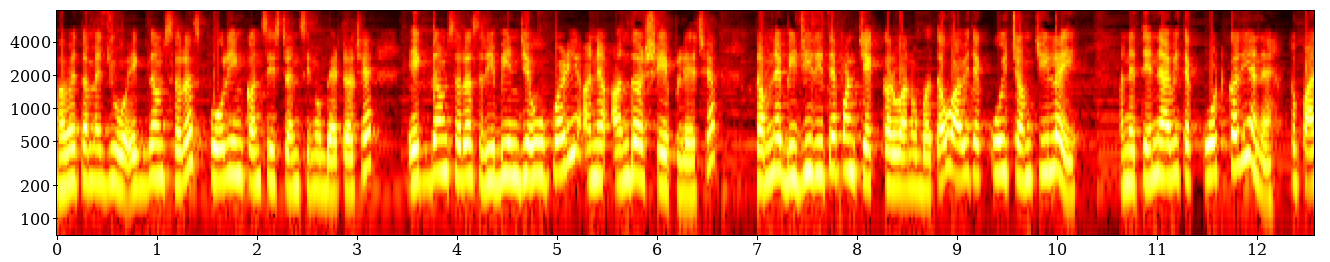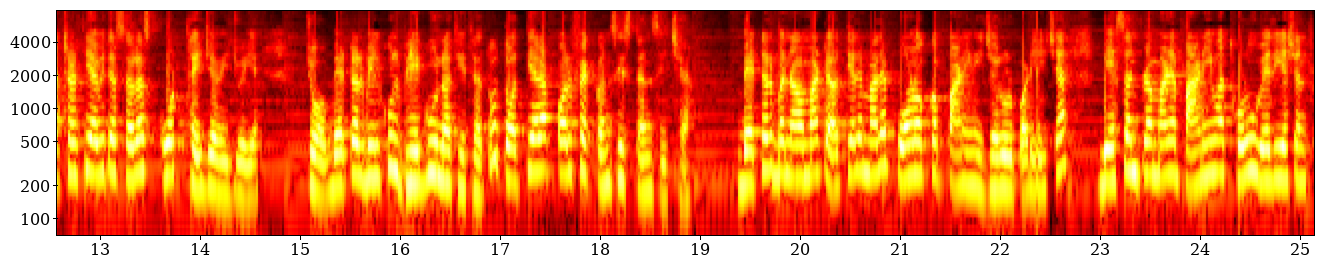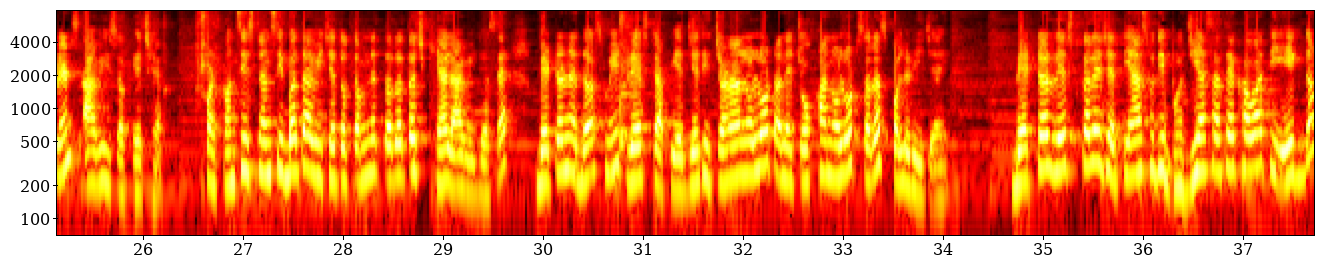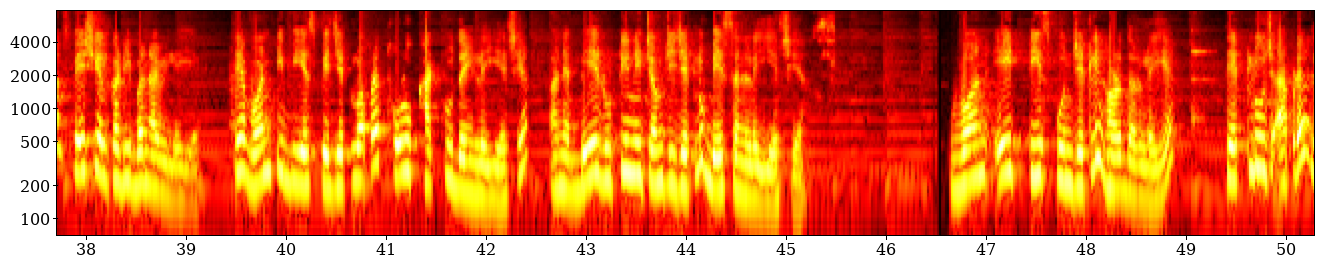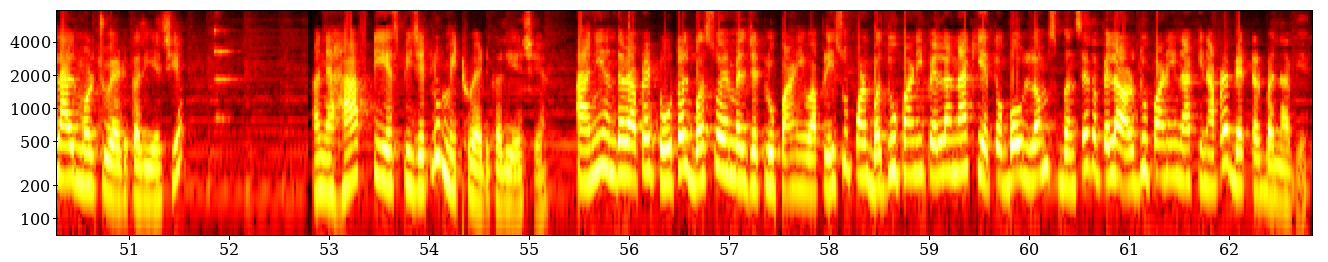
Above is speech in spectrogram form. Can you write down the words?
હવે તમે જુઓ, એકદમ સરસ પોરિંગ કન્સિસ્ટન્સીનું બેટર છે. એકદમ સરસ રિબિન જેવું પડી અને અંદર શેપ લે છે. તમને બીજી રીતે પણ ચેક કરવાનું બતાવું. આવી રીતે કોઈ ચમચી લઈ અને તેને આવી રીતે કોટ કરીએ ને, તો પાછળથી આવી રીતે સરસ કોટ થઈ જવી જોઈએ. જો, બેટર બિલકુલ ભેગું નથી થતું, તો અત્યારે આ પરફેક્ટ કન્સિસ્ટન્સી છે. બેટર બનાવવા માટે અત્યારે મારે પોણો કપ પાણીની જરૂર પડી છે. બેસન પ્રમાણે પાણીમાં થોડું વેરિએશન ફ્રેન્ડ્સ આવી શકે છે. પણ કન્સિસ્ટન્સી બતાવી છે, તો તમને તરત જ ખ્યાલ આવી જશે. બેટરને દસ મિનિટ રેસ્ટ આપીએ, જેથી ચણાનો લોટ અને ચોખાનો લોટ સરસ પલળી જાય. બેટર રેસ્ટ કરે છે, ત્યાં સુધી ભજીયા સાથે ખાવાથી એકદમ સ્પેશિયલ કઢી બનાવી લઈએ. તે વન ટીબીએસપી જેટલું આપણે થોડું ખાટું દહીં લઈએ છીએ અને બે રૂટીની ચમચી જેટલું બેસન લઈએ છીએ. વન એટ ટીસ્પૂન જેટલી હળદર લઈએ. તેટલું જ આપણે લાલ મરચું એડ કરીએ છીએ. અને હાફ ટીએસપી જેટલું મીઠું એડ કરીએ છીએ. આની અંદર આપણે ટોટલ બસો એમએલ જેટલું પાણી વાપરીશું. પણ બધું પાણી પહેલાં નાખીએ તો બહુ લમ્સ બનશે, તો પહેલાં અડધું પાણી નાખીને આપણે બેટર બનાવીએ.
